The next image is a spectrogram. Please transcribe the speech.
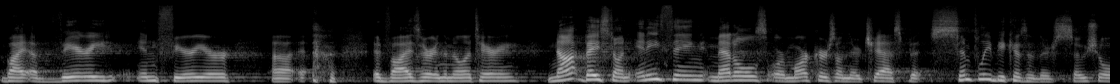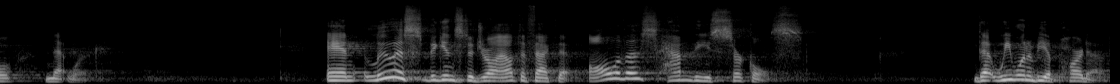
by a very inferior uh, advisor in the military, not based on anything, medals, or markers on their chest, but simply because of their social network. And Lewis begins to draw out the fact that all of us have these circles that we want to be a part of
